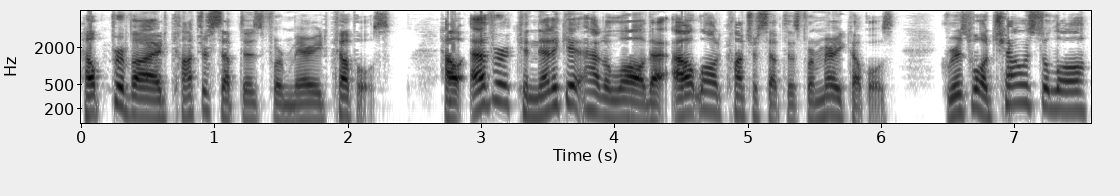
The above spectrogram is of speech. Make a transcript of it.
helped provide contraceptives for married couples. However, Connecticut had a law that outlawed contraceptives for married couples. Griswold challenged the law,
